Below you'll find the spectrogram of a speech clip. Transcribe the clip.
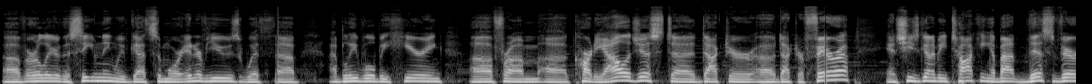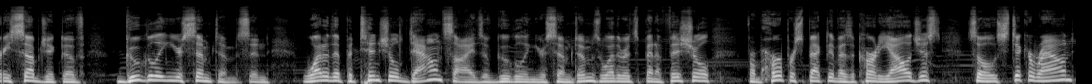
of earlier this evening. We've got some more interviews with, uh, I believe we'll be hearing uh, from uh, cardiologist Dr. Dr. Farah and she's going to be talking about this very subject of Googling your symptoms and what are the potential downsides of Googling your symptoms, whether it's beneficial from her perspective as a cardiologist. So stick around.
